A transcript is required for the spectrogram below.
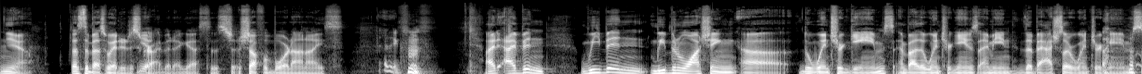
yeah. That's the best way to describe it, I guess. It's sh- shuffleboard on ice. I think so. I, I've been we've been we've been watching uh, the Winter Games, and by the Winter Games, I mean the Bachelor Winter Games.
